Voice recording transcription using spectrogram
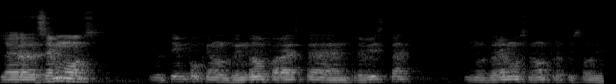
Le agradecemos el tiempo que nos brindó para esta entrevista y nos veremos en otro episodio.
